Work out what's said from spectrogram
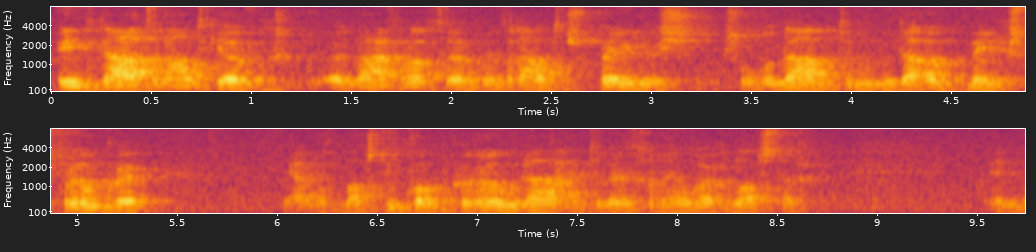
inderdaad een aantal keer over eh, nagedacht. We hebben met een aantal spelers, zonder namen te noemen, daar ook mee gesproken. Toen kwam corona en toen werd het gewoon heel erg lastig. En,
